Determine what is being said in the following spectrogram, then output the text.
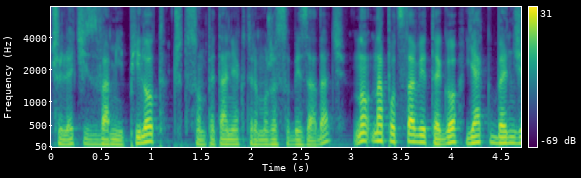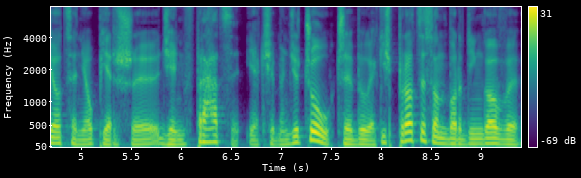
czy leci z wami pilot? Czy to są pytania, które może sobie zadać? No, na podstawie tego, jak będzie oceniał pierwszy dzień w pracy, jak się będzie czuł, czy był jakiś proces onboardingowy,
